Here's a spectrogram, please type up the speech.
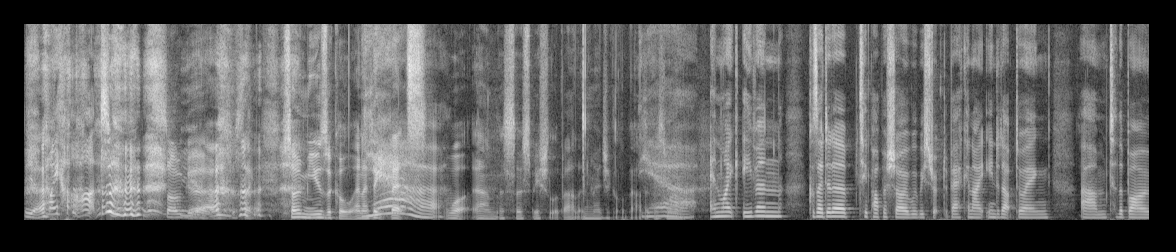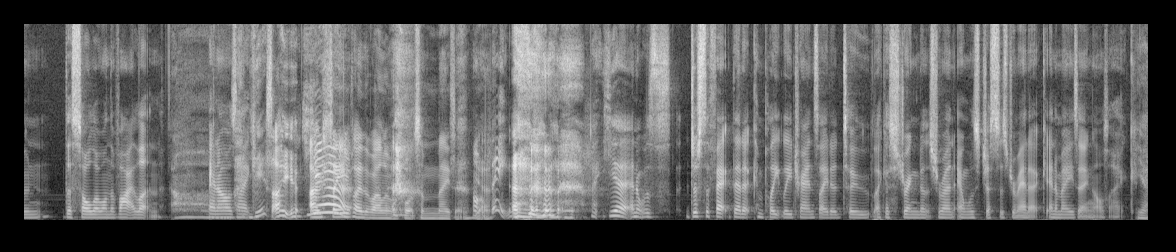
Yeah. my heart. so good. Yeah. It's just like so musical, and I think Yeah. that's what um, is so special about it and magical about it as well. Yeah, and like even because I did a Te Papa show where we stripped it back, and I ended up doing um, to the bone the solo on the violin, and I was like, Yes, I I've seen you play the violin before. It's amazing. oh, yeah. thanks. Yeah, and it was just the fact that it completely translated to like a stringed instrument and was just as dramatic and amazing. I was like, Yeah.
